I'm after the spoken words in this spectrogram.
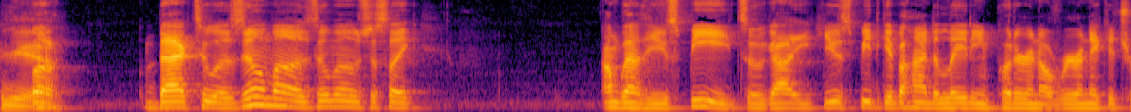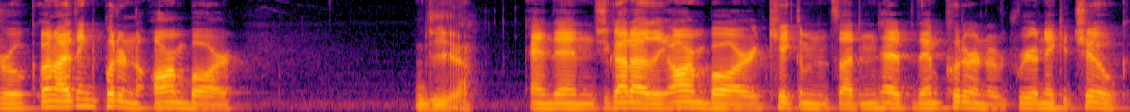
Yeah. But back to Azuma. Azuma was just like, I'm going to have to use speed. So he got he used speed to get behind the lady and put her in a rear naked choke. Oh, no, I think he put her in an arm bar. yeah. And then she got out of the arm bar and kicked him inside the head, but then put her in a rear naked choke.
